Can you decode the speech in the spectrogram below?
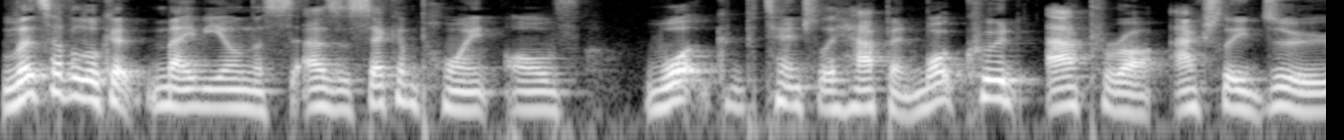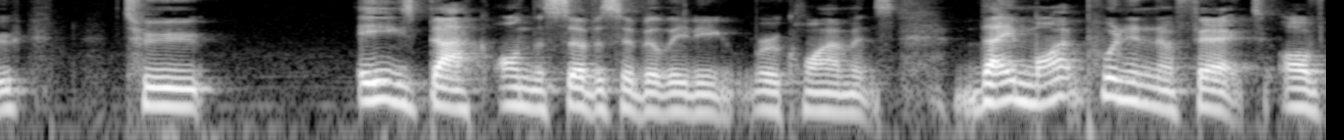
Let's have a look at maybe on this as a second point of what could potentially happen. What could APRA actually do to ease back on the serviceability requirements. They might put in effect of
